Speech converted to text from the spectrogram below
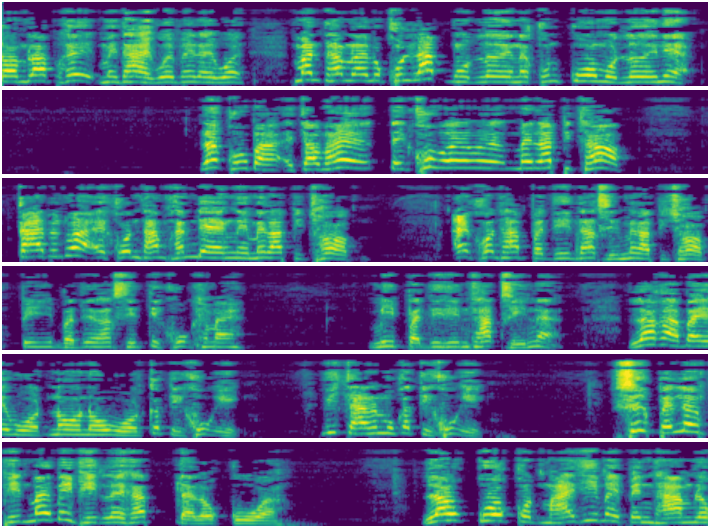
ยอมรับเฮ้ยไม่ได้เว้ยไม่ได้เว้ยมันทำอะไรมาคุณรับหมดเลยนะคุณกลัวหมดเลยเนี่ย แล้วครูบอกไอ้จ้าให้ติดคุกไว้ไม่รับผิดชอบ กลายเป็นว่าไอ้คนทำขันแดงเนี่ยไม่รับผิดชอบ ไอ้คนทำปฏิทินทักษิณไม่รับผิดชอบ ปีปฏิทินทักษิณติดคุกใช่ไหมมีปฏิทินทักษิณน่ะ แล้วก็ไปโหวตโนโนโหวตก็ติดคุกอีก วิจารณ์มุกก็ติดคุกอีก ซึ่งเป็นเรื่องผิดไหมไม่ผิดเลยครับ แต่เรากลัว เรากลัวกฎหมายที่ไม่เป็นธรรมเรา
